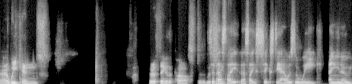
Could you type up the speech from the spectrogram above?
Uh, weekends they're a thing of the past so that's like that's like 60 hours a week. And you know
